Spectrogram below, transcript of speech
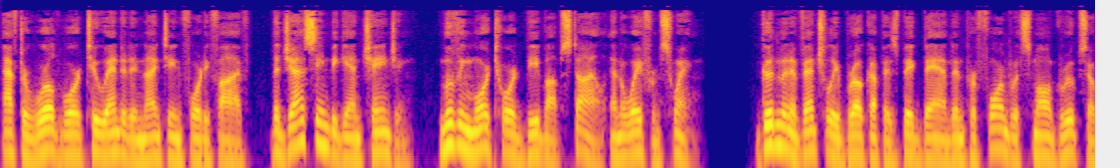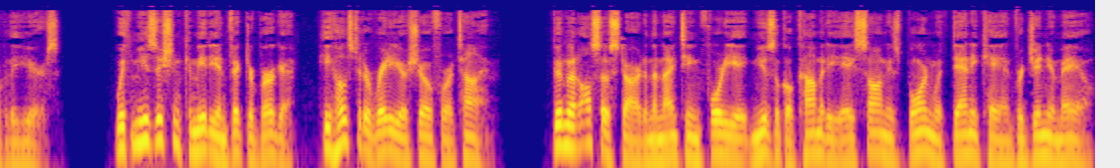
After World War II ended in 1945, the jazz scene began changing, moving more toward bebop style and away from swing. Goodman eventually broke up his big band and performed with small groups over the years. With musician comedian Victor Borge, he hosted a radio show for a time. Goodman also starred in the 1948 musical comedy A Song is Born with Danny Kaye and Virginia Mayo,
